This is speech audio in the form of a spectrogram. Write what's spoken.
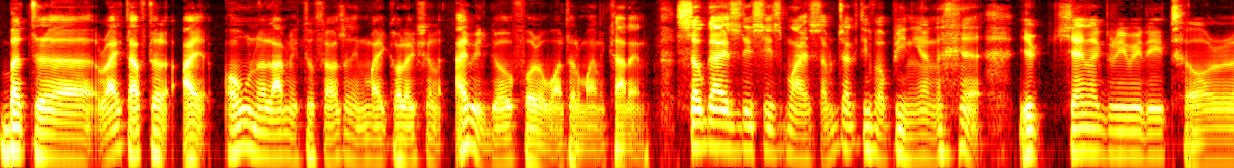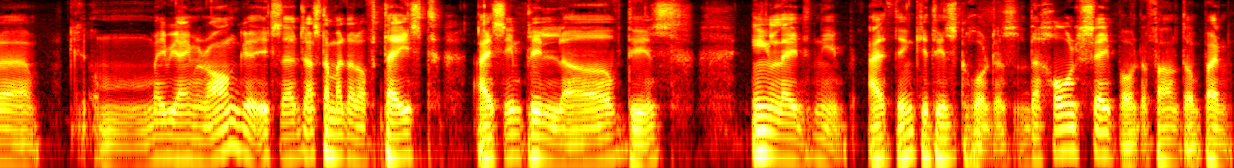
But uh, right after I own a Lamy 2000 in my collection, I will go for a Waterman Carene. So guys, this is my subjective opinion. you can agree with it or uh, maybe I'm wrong. It's uh, just a matter of taste. I simply love this inlaid nib. I think it is gorgeous. The whole shape of the fountain pen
